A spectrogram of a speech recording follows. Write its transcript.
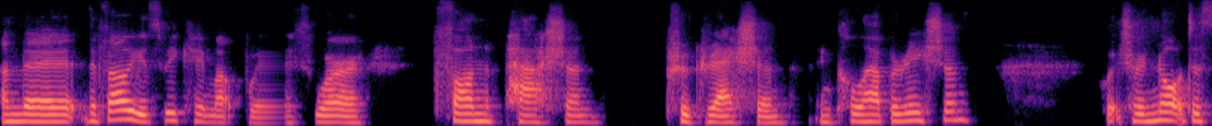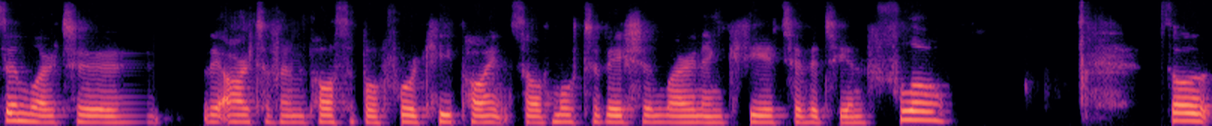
and the the values we came up with were fun, passion, progression, and collaboration, which are not dissimilar to the art of impossible four key points of motivation, learning, creativity, and flow. So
